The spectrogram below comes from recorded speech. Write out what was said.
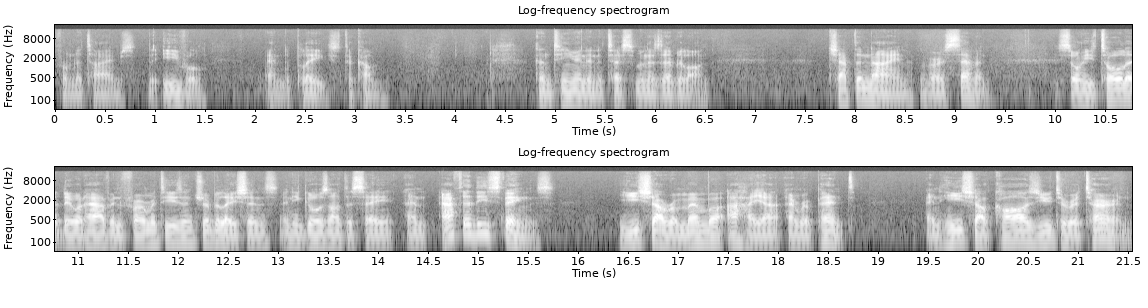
from the times, the evil, and the plagues to come. Continuing in the Testament of Zebulon, chapter 9, verse 7. So he told that they would have infirmities and tribulations, and he goes on to say, And after these things, ye shall remember Ahaya and repent, and he shall cause you to return.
